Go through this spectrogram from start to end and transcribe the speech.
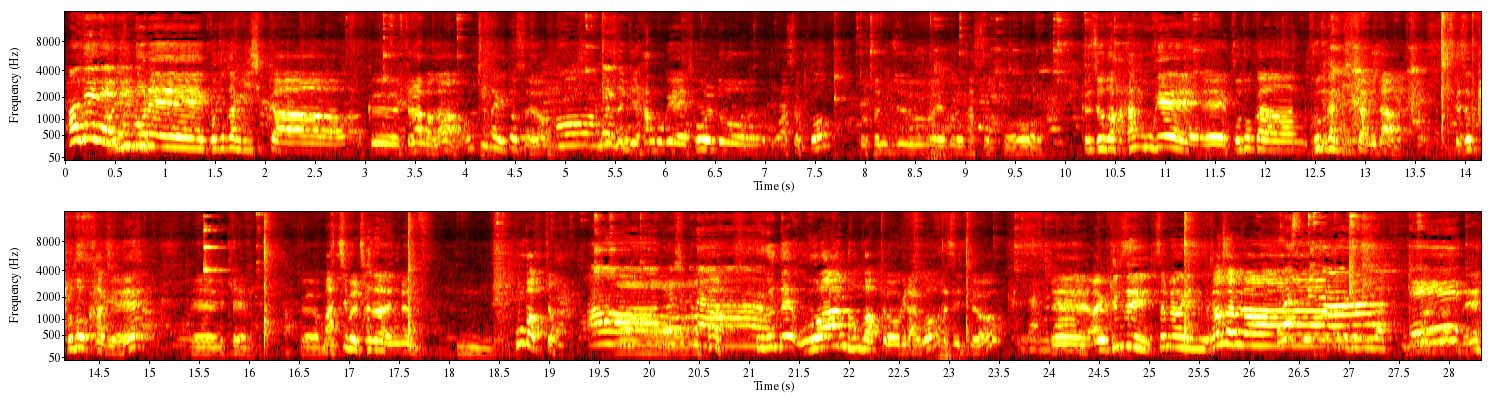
어, 네네. 어, 일본의 고독한 미식가 그 드라마가 엄청나게 떴어요. 어, 그래서. 이제 한국에 서울도 왔었고 또 전주에도 갔었고 그래서 저도 한국의 에, 고독한 고독한 미식가입니다. 그래서 고독하게 에, 이렇게 그 맛집을 찾아다니는 음, 혼밥족. 아, 그러시구나. 그리고 근데 우아한 혼밥족이라고 할 수 있죠. 감사합니다. 네, 아유 김 선생님 설명해 주셔서 감사합니다. 고맙습니다. 또 뵙겠습니다. 네. 네.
